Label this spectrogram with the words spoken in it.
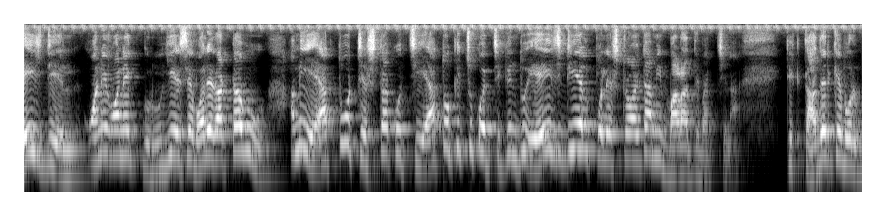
এইচডিএল অনেক অনেক রুগী এসে বলে, ডাক্তারবাবু, আমি এত চেষ্টা করছি, এত কিছু করছি, কিন্তু এইচডিএল কোলেস্টেরলটা আমি বাড়াতে পারছি না। ঠিক তাদেরকে বলব,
